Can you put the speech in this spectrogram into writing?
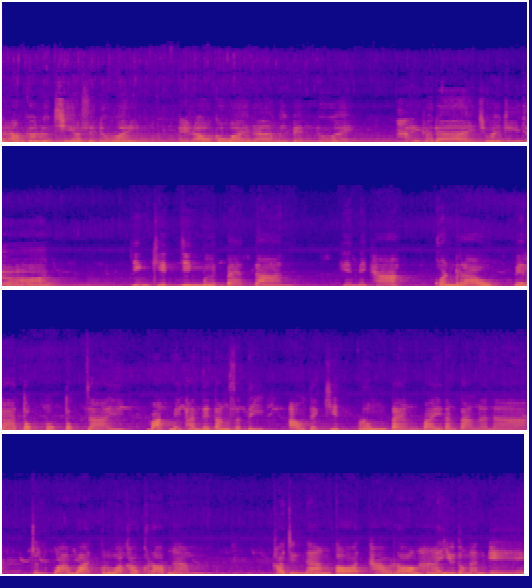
น้ำก็ลึกเชี่ยวซะด้วย ไอเราก็ว่ายน้ำไม่เป็นด้วย ใครก็ได้ช่วยทีเถิด ยิ่งคิดยิ่งมืดแปดด้าน เห็นไหมคะ คนเรา เวลาตกอกตกใจ มักไม่ทันได้ตั้งสติ เอาแต่คิดปรุงแต่งไปต่างๆ นานา จนความหวาดกลัวเข้าครอบงำ เขาจึงนั่งกอดข่าวร้องไห้อยู่ตรงนั้นเอง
